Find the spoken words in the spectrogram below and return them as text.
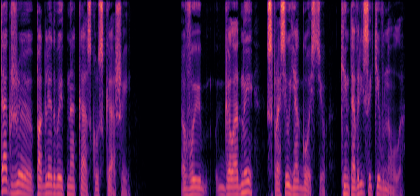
также поглядывает на каску с кашей. «Вы голодны?» — спросил я гостю. Кентавриса кивнула.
